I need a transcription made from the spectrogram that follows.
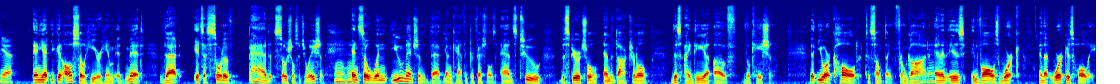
Yeah. And yet, you can also hear him admit that it's a sort of bad social situation. Mm-hmm. And so, when you mentioned that Young Catholic Professionals adds to the spiritual and the doctrinal this idea of vocation, that you are called to something from God, Mm-hmm. and it is involves work, and that work is holy,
